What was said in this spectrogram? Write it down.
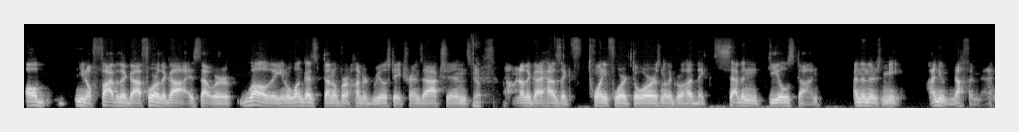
all you know, five other guys, four other guys that were well. You know, one guy's done over 100 real estate transactions. Yep. Um, another guy has like 24 doors. Another girl had like seven deals done. And then there's me. I knew nothing, man.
